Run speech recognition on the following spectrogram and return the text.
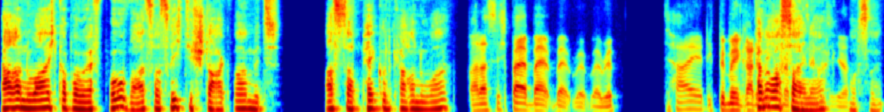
Cara Noir, ich glaube bei Rev Pro war es, was richtig stark war mit Bastard Pack und Cara Noir. War das nicht bei, bei, bei, bei Riptide? Ich bin mir gerade Kann nicht auch sein, ja. 100% sicher, Auch sein.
